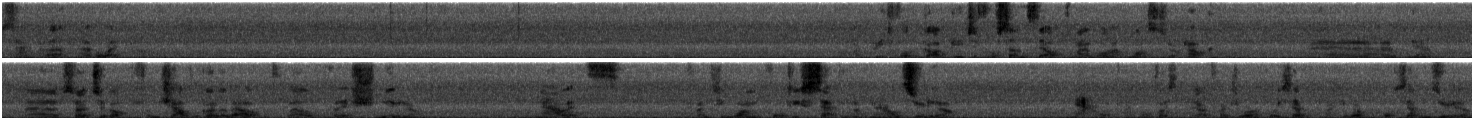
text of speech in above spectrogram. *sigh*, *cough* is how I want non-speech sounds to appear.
Sampa overweight car. A beautiful, got a beautiful sunset off my one, one to two o'clock. Uh, yeah. Uh, so I took off from Charles de Gaulle about 12-ish noon. Now it's 21.47 now, Zulu. Now, 21.47, yeah, 21.47, 21.47 Zulu.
